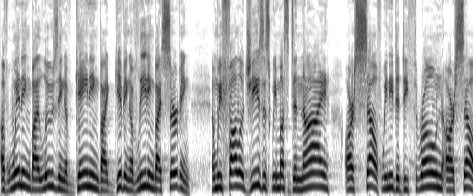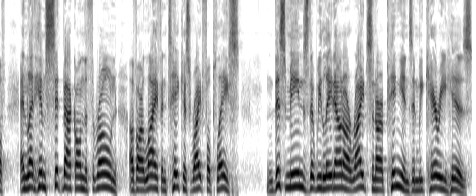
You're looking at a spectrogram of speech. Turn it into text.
of winning by losing, of gaining by giving, of leading by serving. And we follow Jesus, we must deny ourself. We need to dethrone ourself and let him sit back on the throne of our life and take his rightful place. This means that we lay down our rights and our opinions and we carry His.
